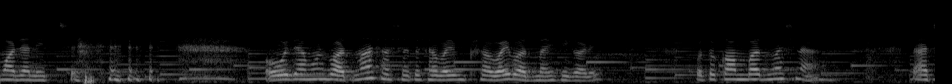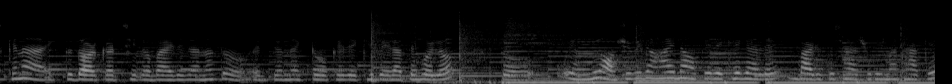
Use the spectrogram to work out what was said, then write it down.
মজা নিচ্ছে। ও যেমন বদমাস ওর সাথে সবাই সবাই বদমাইশি করে। ও তো কম বদমাস না। আজকে না একটু দরকার ছিল বাইরে, জানো তো? এর জন্য একটু ওকে রেখে বেরাতে হলো। তো এমনি অসুবিধা হয় না ওকে রেখে গেলে। বাড়িতে শাশুড়ি মা থাকে,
